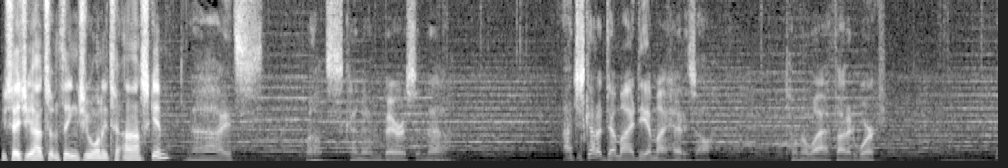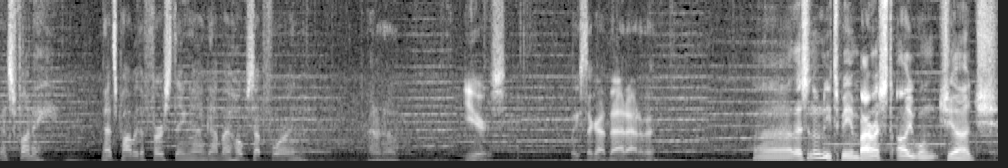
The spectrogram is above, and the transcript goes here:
You said you had some things you wanted to ask him. Nah, it's. Well, it's kind of embarrassing now. I just got a dumb idea in my head, is all. Don't know why I thought it'd work. It's funny. That's probably the first thing I got my hopes up for in. I don't know. Years. At least I got that out of it. Uh, there's no need to be embarrassed. I won't judge.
